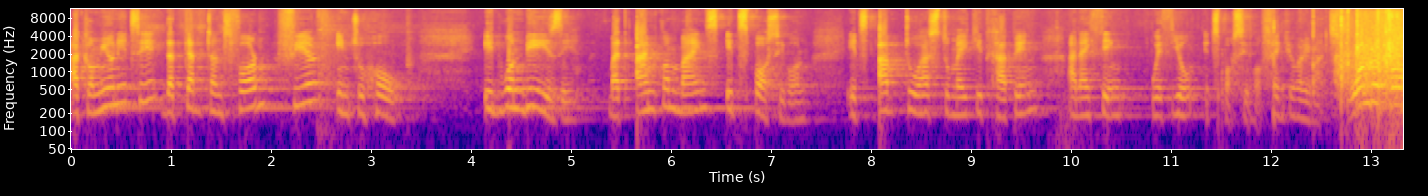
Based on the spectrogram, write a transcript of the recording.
A community that can transform fear into hope. It won't be easy, but I'm convinced it's possible. It's up to us to make it happen, and I think with you it's possible. Thank you very much. Wonderful,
